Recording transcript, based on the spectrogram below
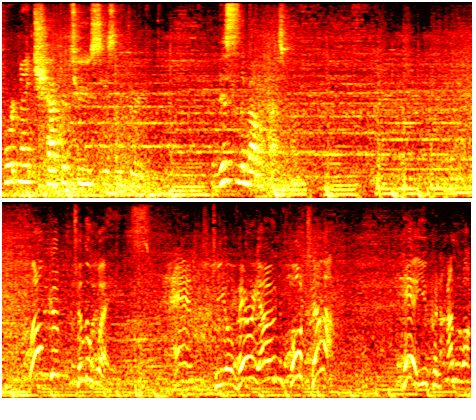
Fortnite Chapter 2, Season 3. And this is the Battle Pass one. Welcome to the waves and to your very own Fortilla. Here you can unlock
